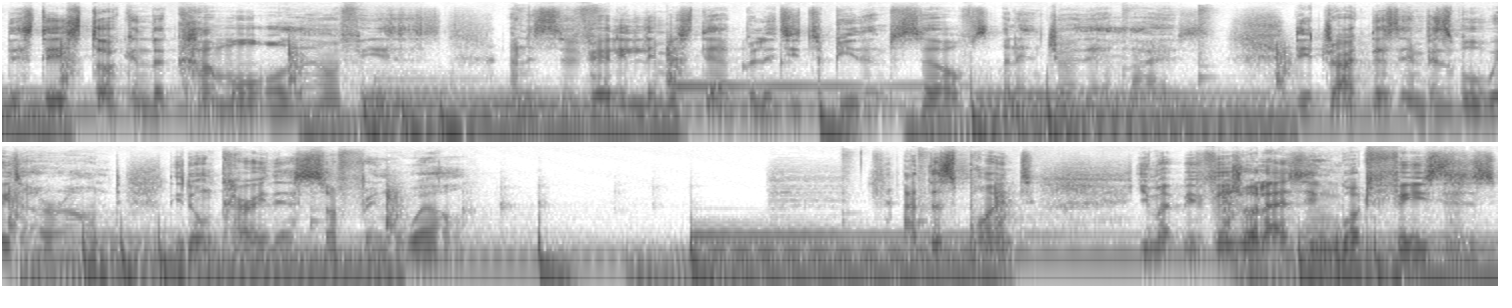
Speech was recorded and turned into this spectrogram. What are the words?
They stay stuck in the camel or lion phases, and it severely limits their ability to be themselves and enjoy their lives. They drag this invisible weight around, they don't carry their suffering well. At this point, you might be visualizing what phases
